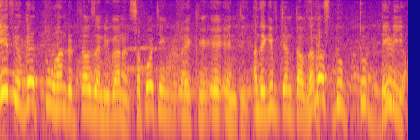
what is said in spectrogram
If you get 200,000 Ugandans supporting like uh, ANT and they give 10,000, that's 2, 2 billion.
